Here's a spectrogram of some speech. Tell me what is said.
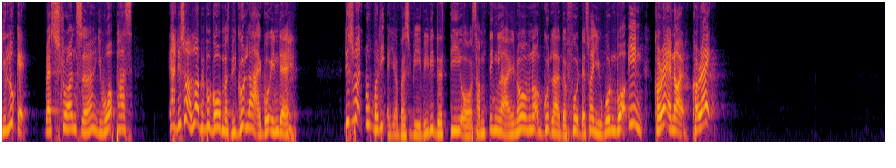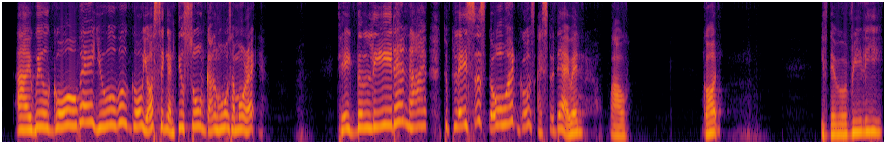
You look at restaurants, uh, you walk past, yeah, this one a lot of people go, must be good lah, I go in there. This one nobody, yeah, must be really dirty or something lah, you know, not good lah, the food. That's why you won't walk in. Correct or not? Correct? I will go where you will go. You all sing until so gung ho some more, right? Take the lead and I to places no one goes. I stood there, I went, wow. God, if there were really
